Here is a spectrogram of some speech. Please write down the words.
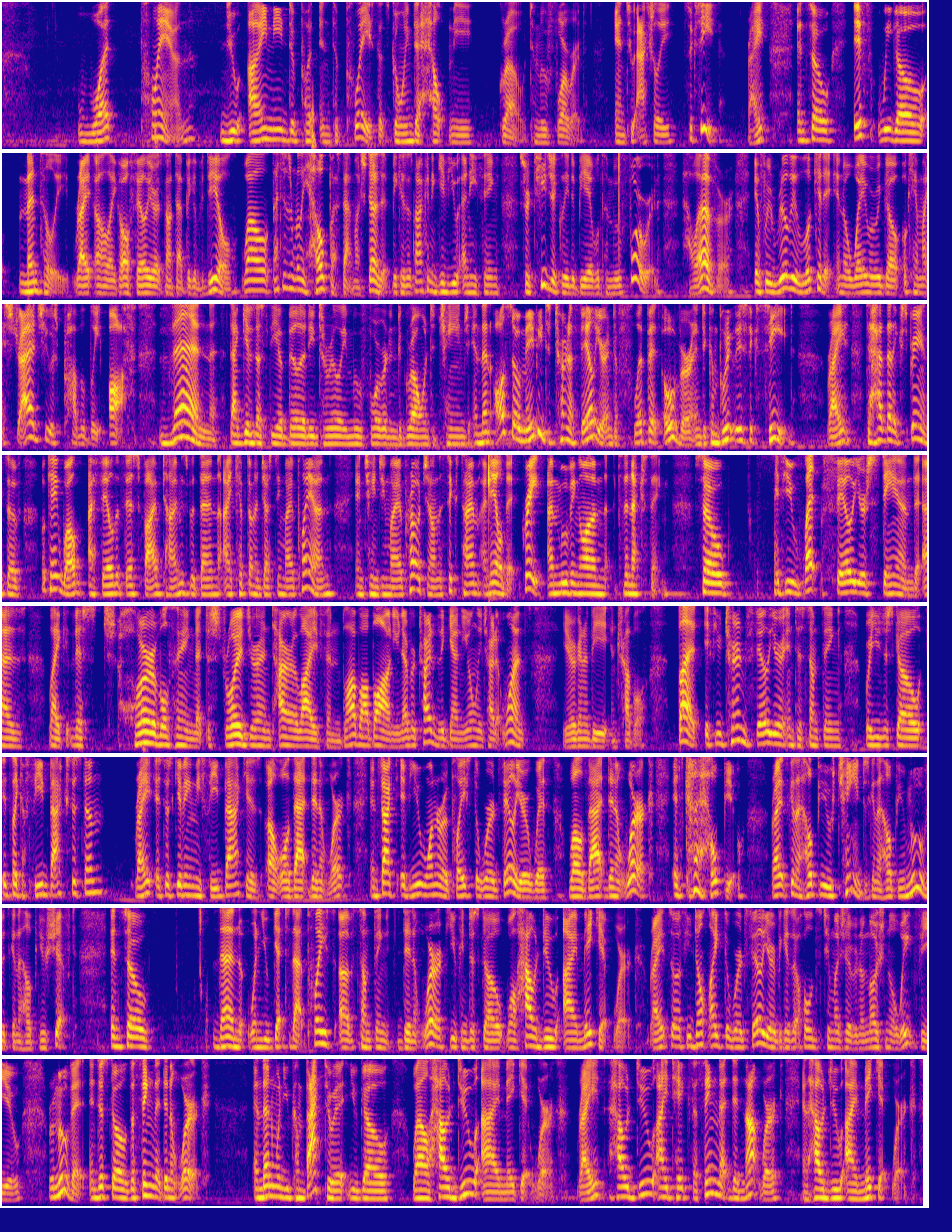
what plan do I need to put into place that's going to help me grow, to move forward, and to actually succeed, right? And so if we go, mentally, right? Oh, like, oh, failure, it's not that big of a deal. Well, that doesn't really help us that much, does it? Because it's not going to give you anything strategically to be able to move forward. However, if we really look at it in a way where we go, okay, my strategy was probably off, then that gives us the ability to really move forward and to grow and to change, and then also maybe to turn a failure and to flip it over and to completely succeed right? To have that experience of, okay, well, I failed at this five times, but then I kept on adjusting my plan and changing my approach. And on the sixth time, I nailed it. Great, I'm moving on to the next thing. So if you let failure stand as like this horrible thing that destroyed your entire life and blah, blah, blah, and you never tried it again, you only tried it once, you're gonna be in trouble. But if you turn failure into something where you just go, it's like a feedback system, right? It's just giving me feedback is, oh, well, that didn't work. In fact, if you want to replace the word failure with, well, that didn't work, it's going to help you, right? It's going to help you change. It's going to help you move. It's going to help you shift. And so then when you get to that place of something didn't work, you can just go, well, how do I make it work? Right? So if you don't like the word failure because it holds too much of an emotional weight for you, remove it and just go, the thing that didn't work. And then when you come back to it, you go, well, how do I make it work? Right? How do I take the thing that did not work and how do I make it work?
